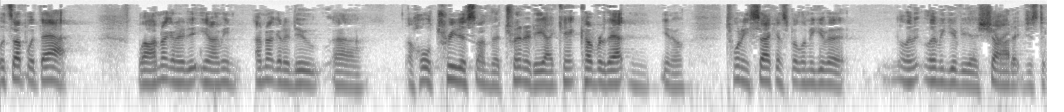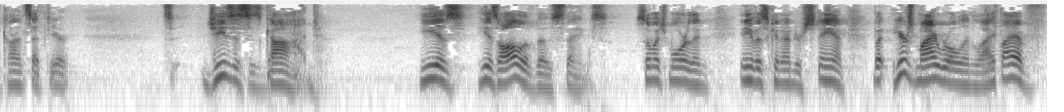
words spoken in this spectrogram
What's up with that? Well, I'm not going to do, you know, I mean, I'm not going to do uh, a whole treatise on the Trinity. I can't cover that in, you know, 20 seconds, but let me give it, let me, let me give you a shot at just a concept here. It's, Jesus is God. He is, he is all of those things. So much more than any of us can understand. But here's my role in life. I have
